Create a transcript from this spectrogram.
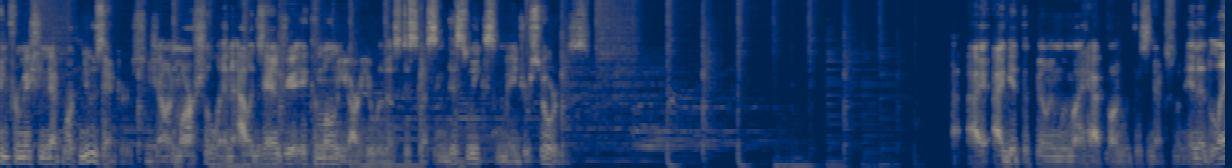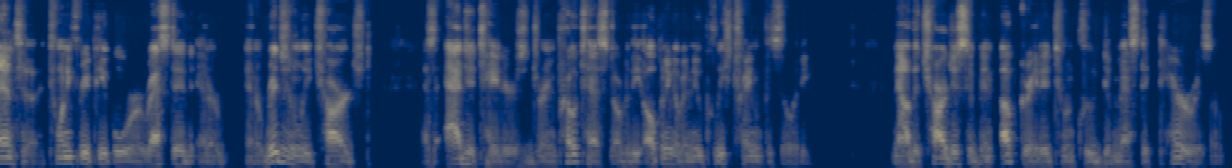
Information Network news anchors John Marshall and Alexandria Ikamoni are here with us discussing this week's major stories. I, I, get the feeling we might have fun with this next one. In Atlanta, 23 people were arrested and, and originally charged as agitators during protest over the opening of a new police training facility. Now the charges have been upgraded to include domestic terrorism.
